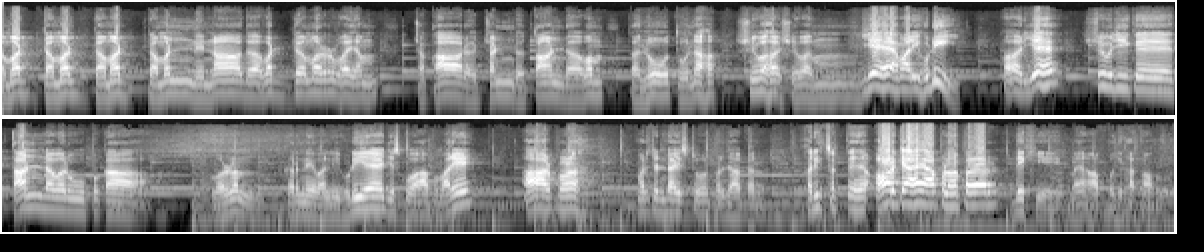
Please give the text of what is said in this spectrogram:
वड्डमड्डमड्डमन्निनादवड्डमर्वयं चकार चंड तांडवम तनोतु नः शिव शिवम। ये है हमारी हुडी, और यह शिव जी के तांडव रूप का वर्णन करने वाली हुडी है, जिसको आप हमारे अर्पण मर्चेंडाइज स्टोर पर जाकर खरीद सकते हैं। और क्या है आप पर? देखिए, मैं आपको दिखाता हूँ।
